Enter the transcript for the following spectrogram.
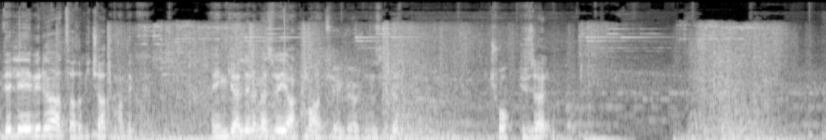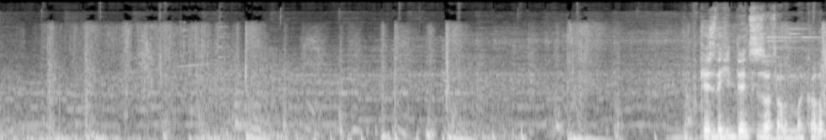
Bir de L1'ini atalım. Hiç atmadık. Engellenemez ve yakma atıyor gördüğünüz gibi. Çok güzel. Bu kez de hiddetsiz atalım bakalım.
